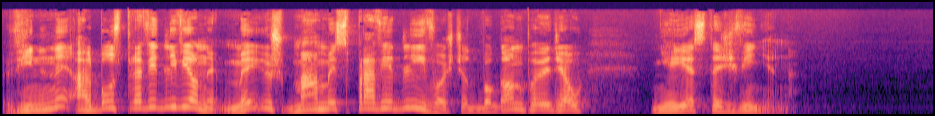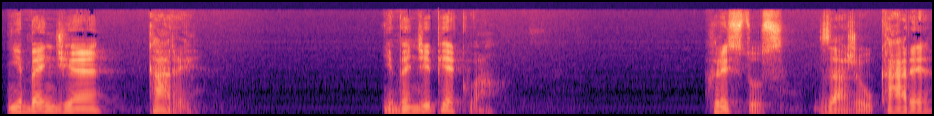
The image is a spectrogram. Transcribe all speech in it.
Winny albo usprawiedliwiony. My już mamy sprawiedliwość od Boga. On powiedział: Nie jesteś winien. Nie będzie kary. Nie będzie piekła. Chrystus zażył karę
